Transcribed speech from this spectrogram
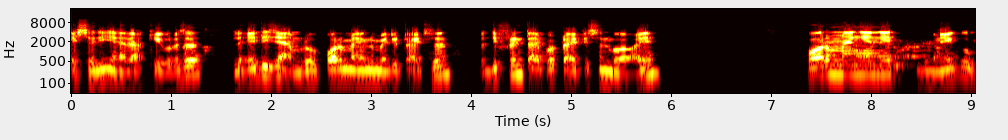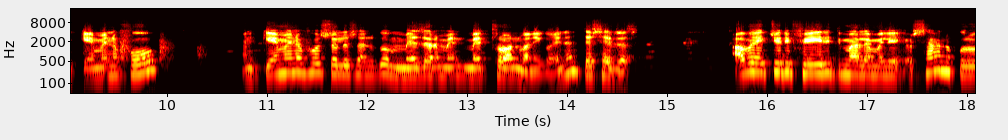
यसरी यहाँ राखिएको रहेछ। ल यति चाहिँ हाम्रो permanganometric titration different type of titration भयो है। परम्याङ्गानेट भनेको केमेनोफो अनि केमेनोफो सोल्युसनको मेजरमेन्ट मेट्रोन भनेको होइन त्यसरी रहेछ। अब एकचोटि फेरि तिमीहरूलाई मैले सानो कुरो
